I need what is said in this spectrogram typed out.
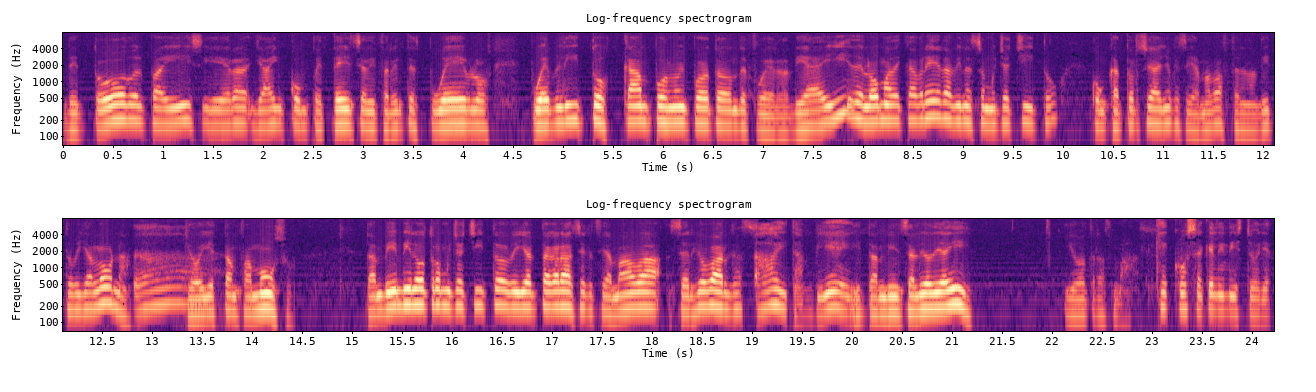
de todo el país y era ya en competencia, diferentes pueblos, pueblitos, campos, no importa dónde fuera. De ahí, de Loma de Cabrera, vino ese muchachito con 14 años que se llamaba Fernandito Villalona, que hoy es tan famoso. También vino otro muchachito de Villa Altagracia que se llamaba Sergio Vargas. Ay, también. Y también salió de ahí. Y otras más. Qué cosa, qué linda historia.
